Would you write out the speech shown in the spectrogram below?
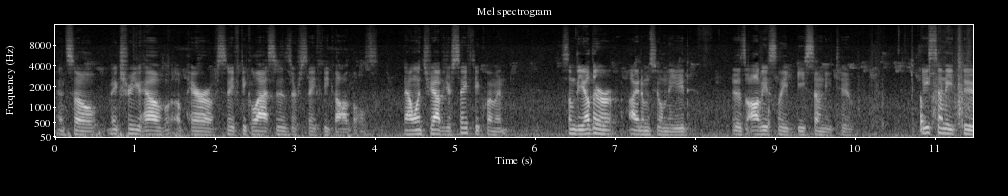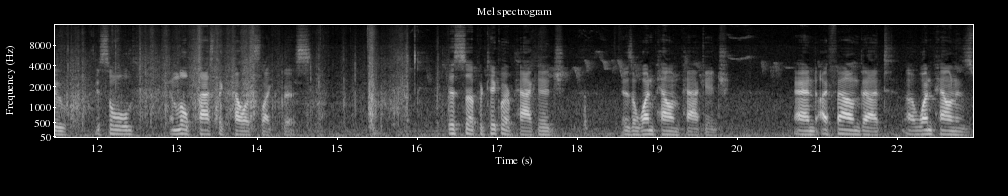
And so make sure you have a pair of safety glasses or safety goggles. Now once you have your safety equipment, some of the other items you'll need is obviously B72. B72 is sold in little plastic pellets like this. This uh, particular package is a one pound package and I found that uh, one pound is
